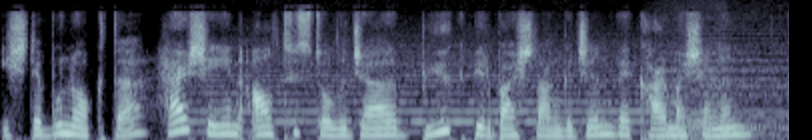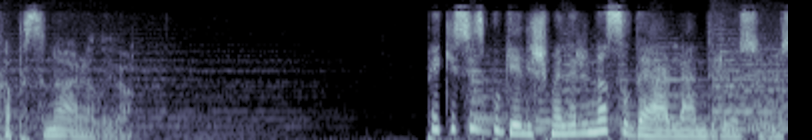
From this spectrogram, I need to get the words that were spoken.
İşte bu nokta her şeyin alt üst olacağı büyük bir başlangıcın ve karmaşanın kapısını aralıyor. Peki siz bu gelişmeleri nasıl değerlendiriyorsunuz?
